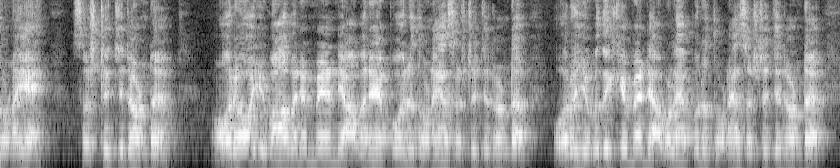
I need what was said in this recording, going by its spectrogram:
തുണയെ സൃഷ്ടിച്ചിട്ടുണ്ട്. ഓരോ യുവാവിനും വേണ്ടി അവനെപ്പോലെ തുണയെ സൃഷ്ടിച്ചിട്ടുണ്ട്. ഓരോ യുവതിക്കും വേണ്ടി അവളെപ്പോലെ തുണയെ സൃഷ്ടിച്ചിട്ടുണ്ട്.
